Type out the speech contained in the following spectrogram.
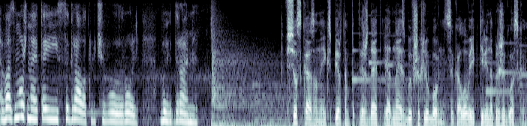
возможно, это и сыграло ключевую роль в их драме. Все сказанное экспертом подтверждает и одна из бывших любовниц Соколова Екатерина Прижигоская.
